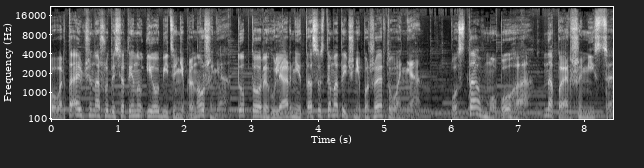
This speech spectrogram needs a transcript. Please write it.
Повертаючи нашу десятину і обіцяні приношення, тобто регулярні та систематичні пожертвування, поставмо Бога на перше місце.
